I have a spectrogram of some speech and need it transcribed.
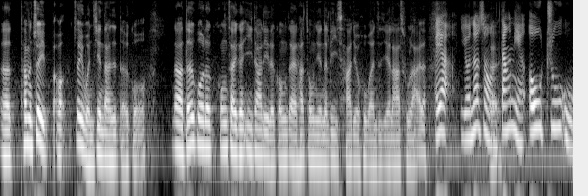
呃，他们最保最稳健当然是德国。那德国的公债跟意大利的公债，它中间的利差就忽然直接拉出来了。哎呀，有那种当年欧洲五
